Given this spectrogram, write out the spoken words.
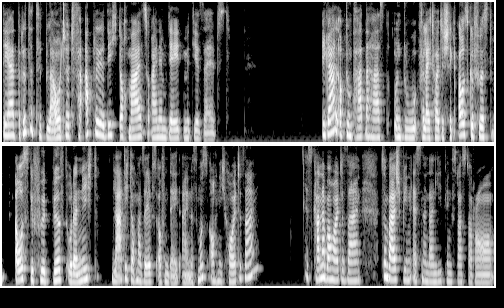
Der dritte Tipp lautet, verabrede dich doch mal zu einem Date mit dir selbst. Egal, ob du einen Partner hast und du vielleicht heute schick ausgeführt, ausgeführt wirst oder nicht, lade dich doch mal selbst auf ein Date ein. Es muss auch nicht heute sein. Es kann aber heute sein, zum Beispiel ein Essen in dein Lieblingsrestaurant.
